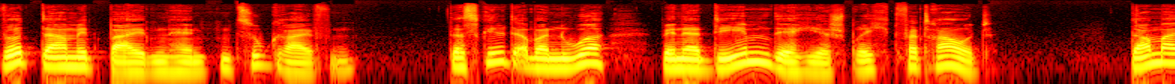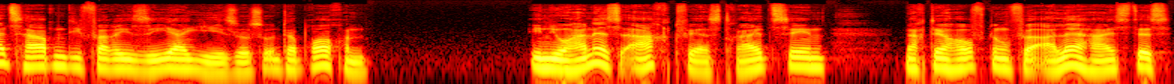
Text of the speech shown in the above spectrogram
wird da mit beiden Händen zugreifen. Das gilt aber nur, wenn er dem, der hier spricht, vertraut. Damals haben die Pharisäer Jesus unterbrochen. In Johannes 8, Vers 13, nach der Hoffnung für alle, heißt es,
